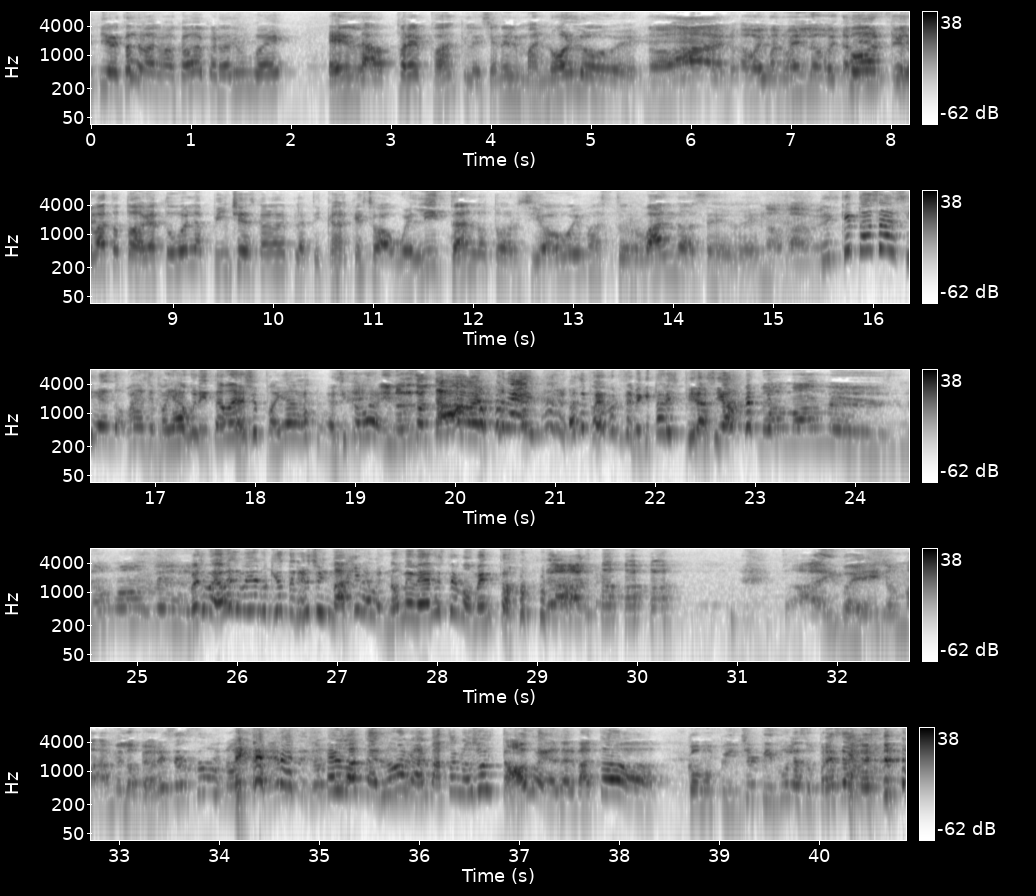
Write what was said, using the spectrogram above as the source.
Y ahorita se me, me acabo de acordar de un güey en la prepa que le decían el Manolo, güey. No, ay, no, o el Manuelo, güey, también. Porque sí. el vato todavía tuvo la pinche descaro de platicar que su abuelita lo torció, güey, masturbándose, güey. No mames. ¿Y ¿Qué estás haciendo? Váyase para allá, abuelita, váyase para allá. Así como. Y no se soltaba, güey. Váyase para allá porque se me quita la inspiración. No mames, no mames. Váyase para allá, váyase para allá, no quiero tener su imagen, güey. No me vea en este momento. No, no. Ay, güey, no mames, lo peor es eso, no detenerse, no El vato, no, no, el vato no soltó, güey. O sea, el vato. Como pinche pitbull a su presa, güey.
